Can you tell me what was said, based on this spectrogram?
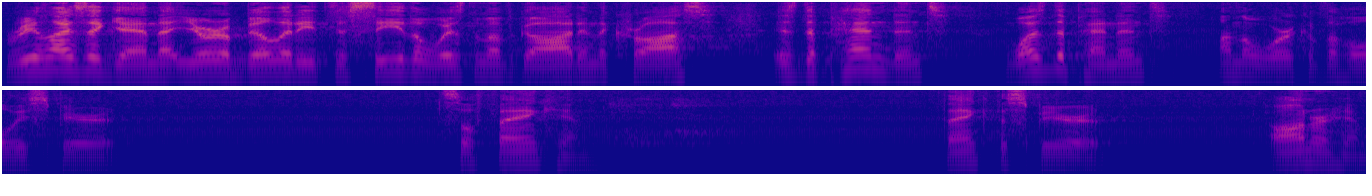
Realize again that your ability to see the wisdom of God in the cross is dependent, was dependent on the work of the Holy Spirit. So thank Him. Thank the Spirit. Honor Him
